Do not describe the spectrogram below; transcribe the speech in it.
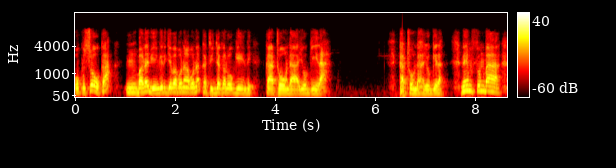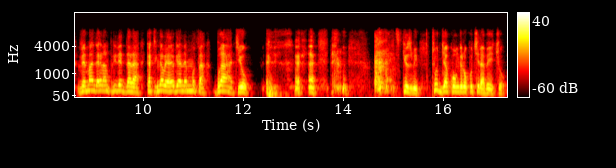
okusooka mbalabye engeri gye babonaabona kati njagala ogende katonda ayogera. Katonda ayogera. Naye musumba vema njagala mpulira eddala kati nga bwe yayogera ne mutha bw'atyo excuse me tujja kwongera okukiraba ekyo.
